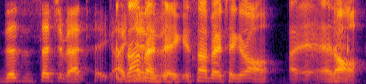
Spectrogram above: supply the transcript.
This is such a bad take. It's not a bad take. It's not a bad take at all. uh, At all.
